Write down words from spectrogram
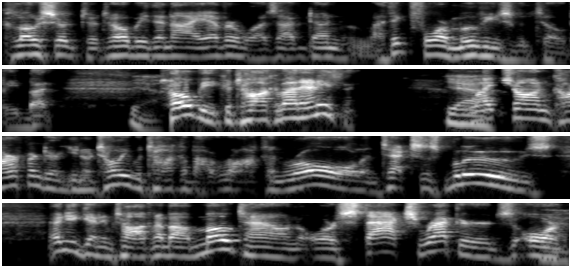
closer to Tobe than I ever was. I've done, I think, four movies with Tobe, but Yeah. Tobe could talk about anything. Yeah. Like John Carpenter, you know, Tobe would talk about rock and roll and Texas blues, and you get him talking about Motown or Stax Records or yeah.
